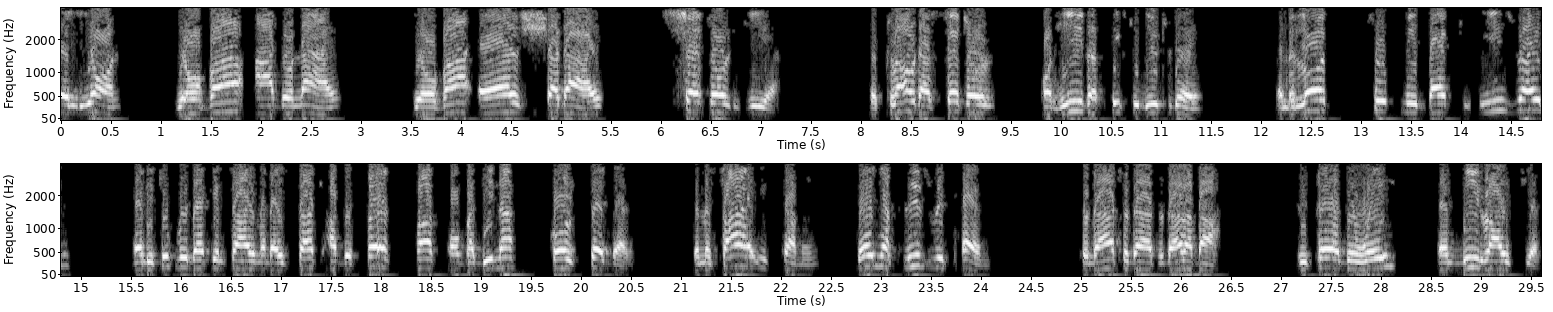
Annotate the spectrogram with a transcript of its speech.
Elyon, Jehovah Adonai, Jehovah El Shaddai settled here. The cloud has settled on he that speaks to you today. And the Lord took me back to Israel and he took me back in time and I sat at the first part of Medina called Seder. The Messiah is coming. Kenya, please repent. Toda, toda, toda, rabah prepare the way and be righteous,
